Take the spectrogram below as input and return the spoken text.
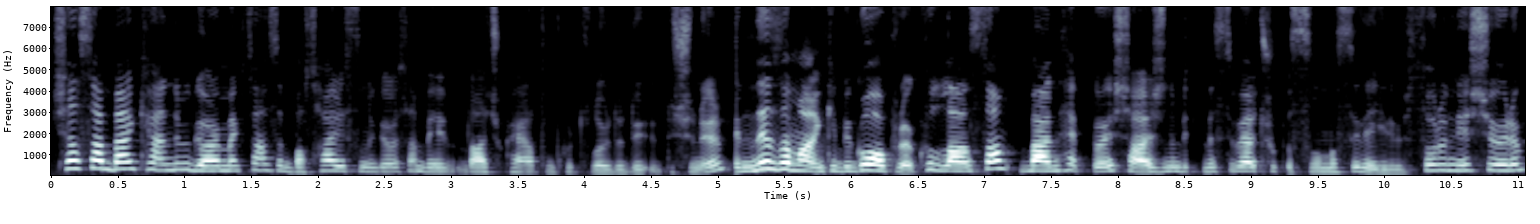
Şahsen ben kendimi görmektense bataryasını görsem benim daha çok hayatım kurtulurdu dü- düşünüyorum. Ne zaman ki bir GoPro kullansam ben hep böyle şarjının bitmesi veya çok ısınmasıyla ilgili bir sorun yaşıyorum.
